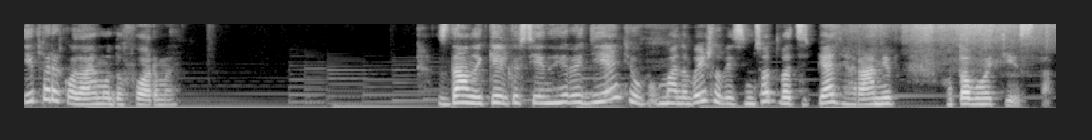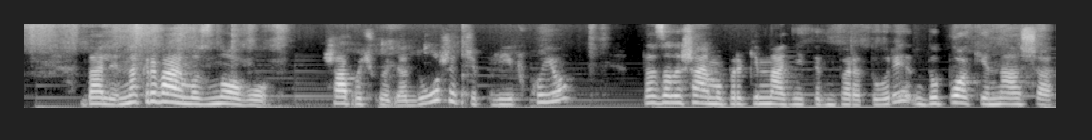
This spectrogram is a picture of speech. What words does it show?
і перекладаємо до форми. З даної кількості інгредієнтів у мене вийшло 825 грамів готового тіста. Далі накриваємо знову шапочкою для душу чи плівкою та залишаємо при кімнатній температурі, допоки наша,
